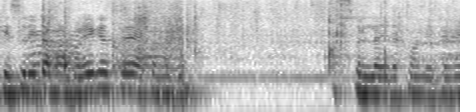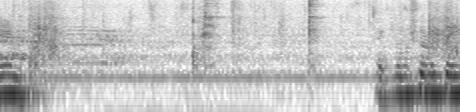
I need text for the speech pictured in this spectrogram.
খিচুড়িটা আমার হয়ে গেছে, এখন বিসমিল্লাহ রহমান ইব্রাহিম একদম শুরুতেই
